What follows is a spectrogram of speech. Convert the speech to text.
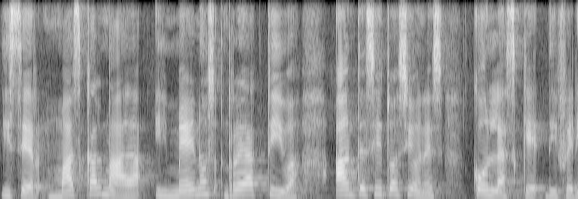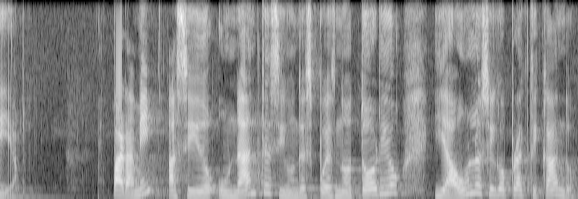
y ser más calmada y menos reactiva ante situaciones con las que difería. Para mí ha sido un antes y un después notorio y aún lo sigo practicando,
